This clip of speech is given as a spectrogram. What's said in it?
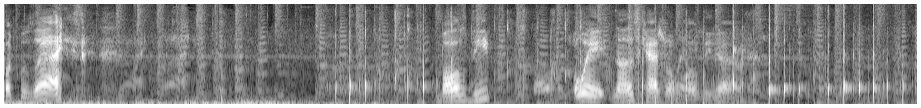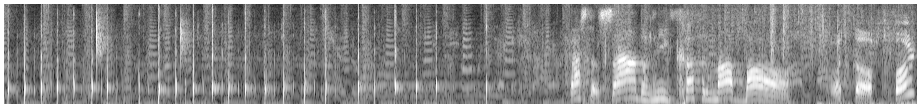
Fuck was that? Balls deep? Oh wait, no, this casual balls. Yeah. That's the sound of me cuffing my ball. What the fuck?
